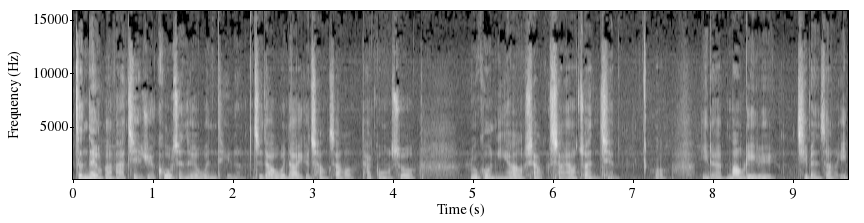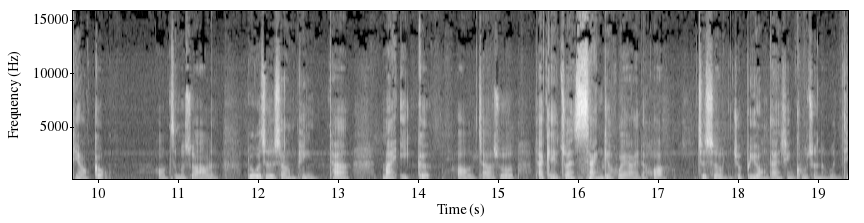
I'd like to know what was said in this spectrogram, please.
真的有办法解决库存这个问题呢。直到我问到一个厂商哦，他跟我说，如果你要想想要赚钱哦，你的毛利率基本上一定要够哦。这么说好了，如果这个商品它卖一个哦，假如说它可以赚三个回来的话。这时候你就不用担心库存的问题，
